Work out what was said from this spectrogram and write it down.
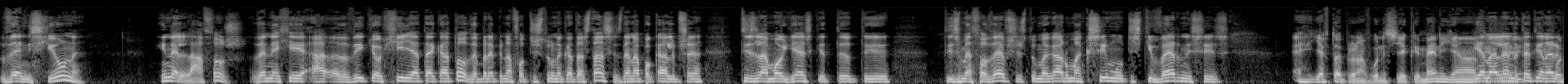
δεν ισχύουν. Είναι λάθος; Δεν έχει α, δίκιο 1000%. Δεν πρέπει να φωτιστούν καταστάσεις. Δεν αποκάλυψε τις λαμογιές και τις μεθοδεύσεις του μεγάλου Μαξίμου της κυβέρνησης; Ε, γι' αυτό έπρεπε να βγουν οι συγκεκριμένοι για να, Για να την, λένε ε, τέτοια, να ρίχνουν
